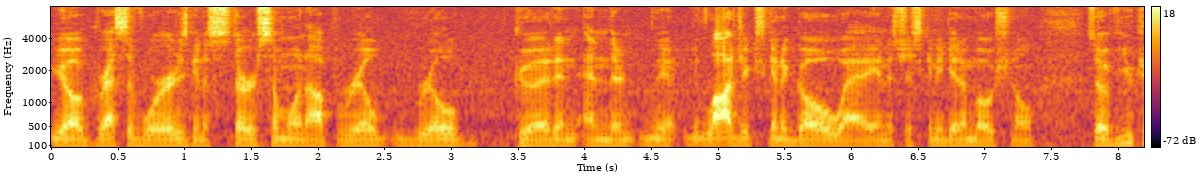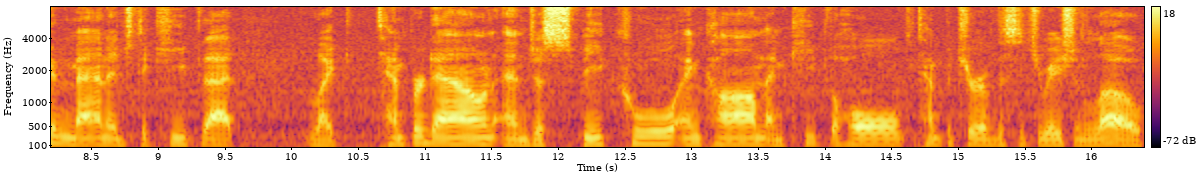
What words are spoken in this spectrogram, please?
you know, aggressive word is going to stir someone up real, real good, and and their you know, logic's going to go away, and it's just going to get emotional. So if you can manage to keep that like temper down and just speak cool and calm and keep the whole temperature of the situation low,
